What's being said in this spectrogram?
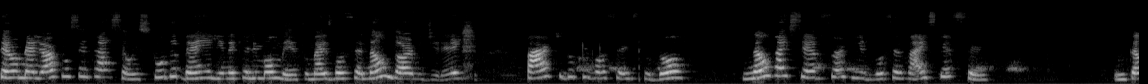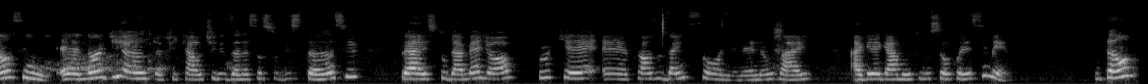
tem uma melhor concentração, estuda bem ali naquele momento, mas você não dorme direito, parte do que você estudou não vai ser absorvido, você vai esquecer. Então, assim, é, não adianta ficar utilizando essa substância para estudar melhor, porque é por causa da insônia, né? Não vai agregar muito no seu conhecimento. Então,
